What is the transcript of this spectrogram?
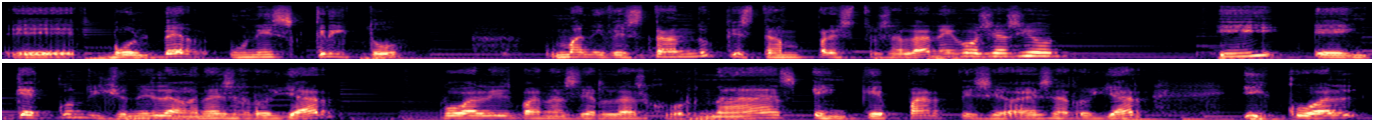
eh, volver un escrito manifestando que están prestos a la negociación y en qué condiciones la van a desarrollar cuáles van a ser las jornadas, en qué parte se va a desarrollar y cuál,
